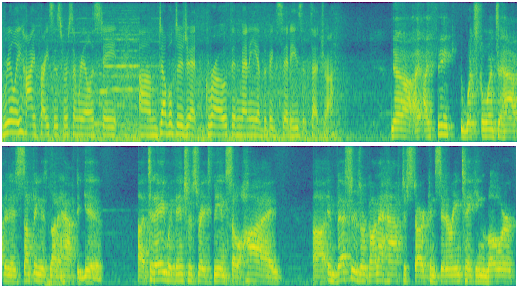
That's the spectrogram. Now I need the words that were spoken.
really high prices for some real estate, um, double-digit growth in many of the big cities, et cetera. Yeah, I, I, think what's going to happen is something is going to have to give. Uh, today, with interest rates being so high, uh, investors are going to have to start considering taking lower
